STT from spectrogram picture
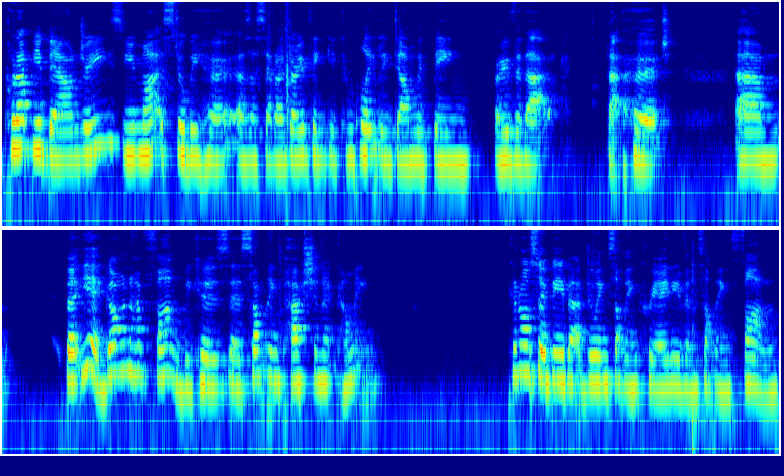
put up your boundaries. You might still be hurt. As I said, I don't think you're completely done with being over that that hurt. Um, but yeah, go and have fun because there's something passionate coming. It can also be about doing something creative and something fun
